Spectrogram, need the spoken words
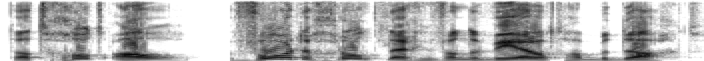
dat God al voor de grondlegging van de wereld had bedacht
